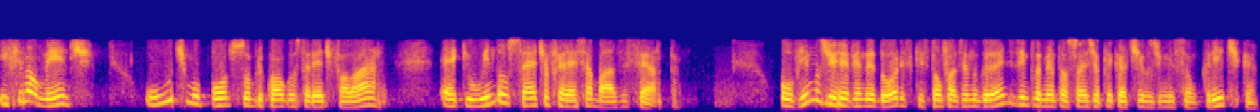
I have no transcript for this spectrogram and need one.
E, finalmente, o último ponto sobre o qual gostaria de falar é que o Windows 7 oferece a base certa. Ouvimos de revendedores que estão fazendo grandes implementações de aplicativos de missão crítica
